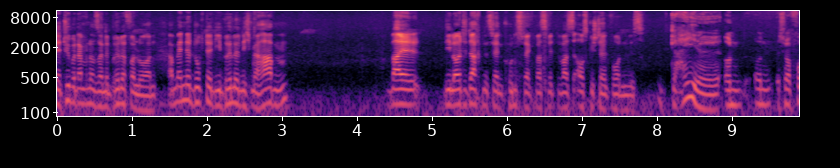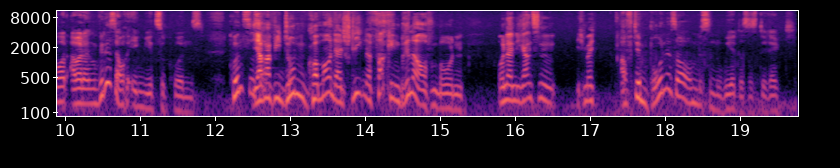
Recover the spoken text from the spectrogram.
der Typ hat einfach nur seine Brille verloren. Am Ende durfte er die Brille nicht mehr haben, weil die Leute dachten, es wäre ein Kunstwerk, was, was ausgestellt worden ist. Geil. Und, und ich war fort, aber dann wird es ja auch irgendwie zu Kunst. Kunst ist Ja, aber wie dumm, come on, da liegt eine fucking Brille auf dem Boden. Und dann die ganzen, ich möchte, auf dem Boden ist auch ein bisschen weird, das ist direkt.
